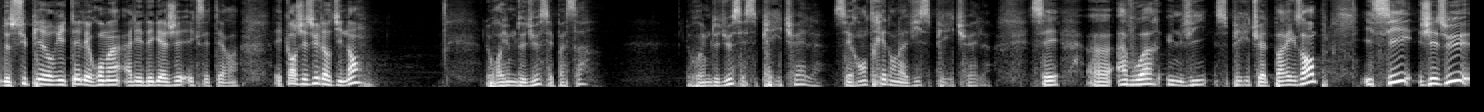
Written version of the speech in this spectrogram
de supériorité, les Romains allaient dégager, etc. Et quand Jésus leur dit non, le royaume de Dieu, c'est pas ça. Le royaume de Dieu, c'est spirituel, c'est rentrer dans la vie spirituelle, c'est euh, avoir une vie spirituelle. Par exemple, ici, Jésus,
